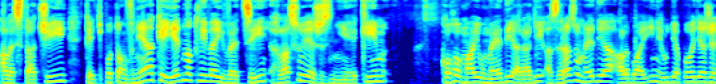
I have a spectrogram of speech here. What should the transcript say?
ale stačí, keď potom v nejakej jednotlivej veci hlasuješ s niekým, koho majú médiá radi a zrazu médiá alebo aj iní ľudia povedia, že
